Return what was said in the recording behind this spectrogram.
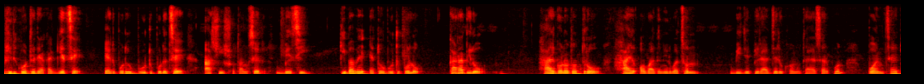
ভিড় করতে দেখা গিয়েছে। এরপরেও ভোট পড়েছে আশি শতাংশের বেশি। কীভাবে এত ভোট পড়ল কারা দিল? হায় গণতন্ত্র, হায় অবাধ নির্বাচন। বিজেপি রাজ্যের ক্ষমতায় আসার পর পঞ্চায়েত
